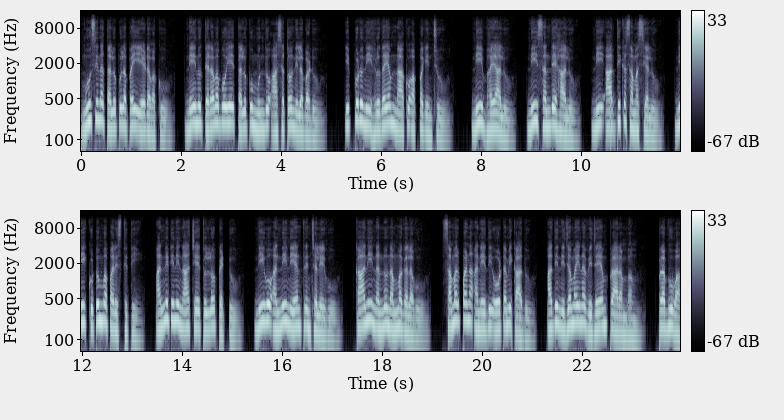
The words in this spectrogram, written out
మూసిన తలుపులపై ఏడవకు. నేను తెరవబోయే తలుపు ముందు ఆశతో నిలబడు. ఇప్పుడు నీ హృదయం నాకు అప్పగించు. నీ భయాలు నీ సందేహాలు నీ ఆర్థిక సమస్యలు నీ కుటుంబ పరిస్థితి అన్నిటిని నా చేతుల్లో పెట్టు. నీవు అన్నీ నియంత్రించలేవు కాని నన్ను నమ్మగలవు. సమర్పణ అనేది ఓటమి కాదు అది నిజమైన విజయం ప్రారంభం. ప్రభువా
